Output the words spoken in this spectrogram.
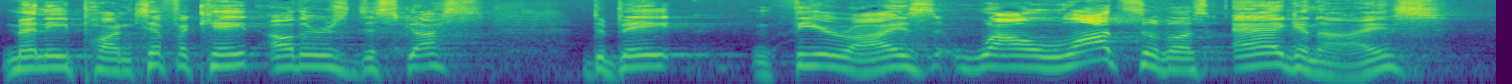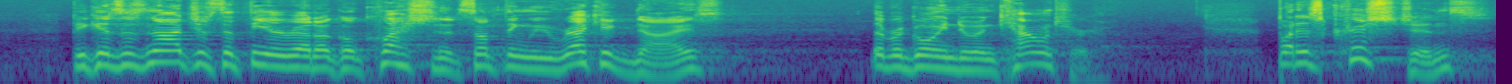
many pontificate, others discuss, debate, and theorize, while lots of us agonize because it's not just a theoretical question, it's something we recognize that we're going to encounter. But as Christians,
